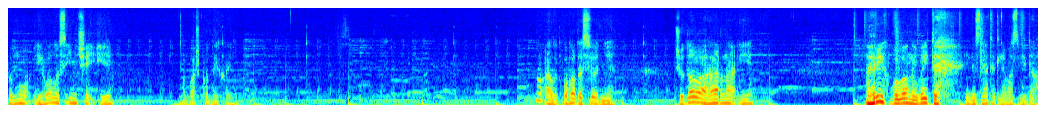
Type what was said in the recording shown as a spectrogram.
Тому і голос інший, і важко дихаю. Ну, але погода сьогодні чудова, гарна і гріх було не вийти і не зняти для вас відео.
